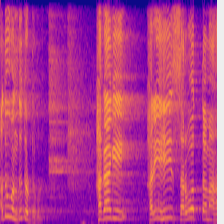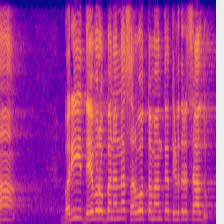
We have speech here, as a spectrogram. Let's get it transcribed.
ಅದು ಒಂದು ದೊಡ್ಡ ಗುಣ. ಹಾಗಾಗಿ ಹರಿಹಿ ಸರ್ವೋತ್ತಮ. ಬರೀ ದೇವರೊಬ್ಬನನ್ನು ಸರ್ವೋತ್ತಮ ಅಂತ ತಿಳಿದ್ರೆ ಸಾಲದು.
